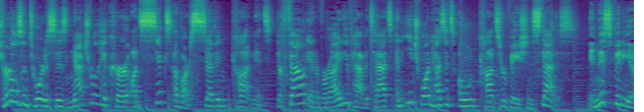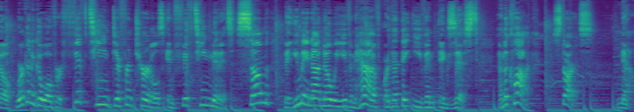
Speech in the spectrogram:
Turtles and tortoises naturally occur on six of our seven continents. They're found in a variety of habitats and each one has its own conservation status. In this video, we're gonna go over 15 different turtles in 15 minutes, some that you may not know we even have or that they even exist. And the clock starts now.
